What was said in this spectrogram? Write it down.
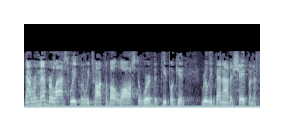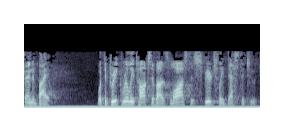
Now remember last week when we talked about lost, a word that people get really bent out of shape and offended by. What the Greek really talks about is lost is spiritually destitute.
